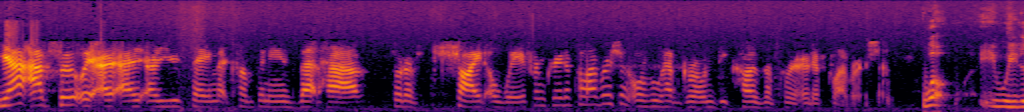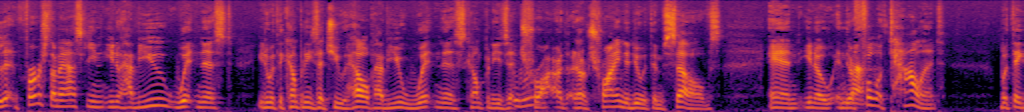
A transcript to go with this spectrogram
Yeah, absolutely. I, I, are you saying that companies that have sort of shied away from creative collaboration or who have grown because of creative collaboration? Well, we, first I'm asking, you know, have you witnessed you know, with the companies that you help, have you witnessed companies that mm-hmm. try are, are, trying to do it themselves, and you know, and they're yeah. full of talent, but they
